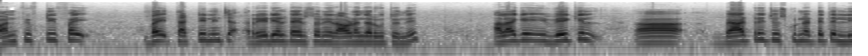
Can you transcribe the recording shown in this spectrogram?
one fifty five by thirty నుంచి రేడియల్ టైర్స్తో రావడం జరుగుతుంది. అలాగే ఈ వెహికల్ బ్యాటరీ చూసుకున్నట్టయితే లి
